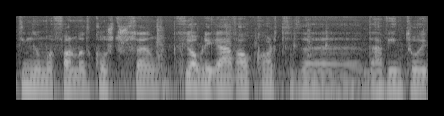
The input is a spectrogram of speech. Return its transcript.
tinha uma forma de construção que obrigava ao corte da, da A28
